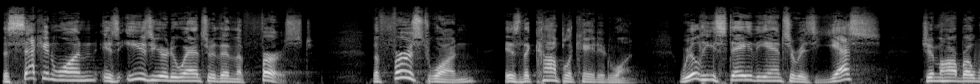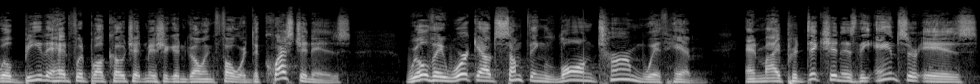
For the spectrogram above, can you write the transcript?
The second one is easier to answer than the first. The first one is the complicated one. Will he stay? The answer is yes. Jim Harbaugh will be the head football coach at Michigan going forward. The question is, will they work out something long term with him? And my prediction is the answer is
